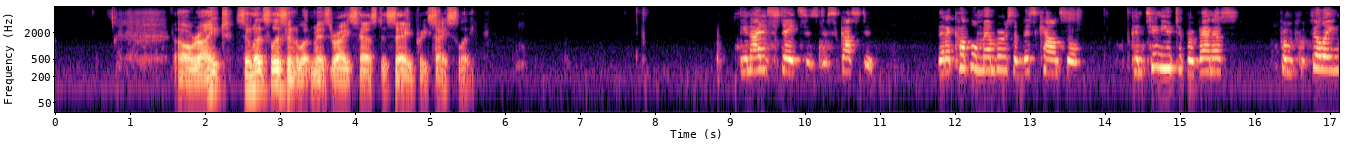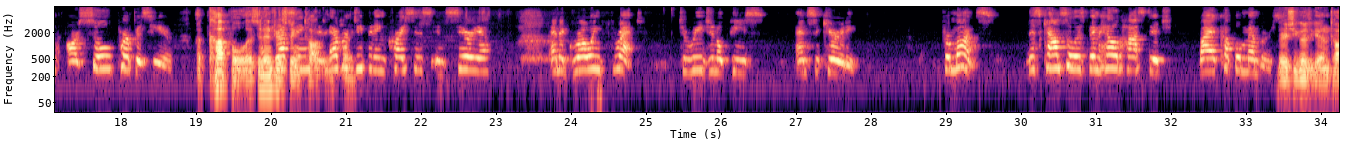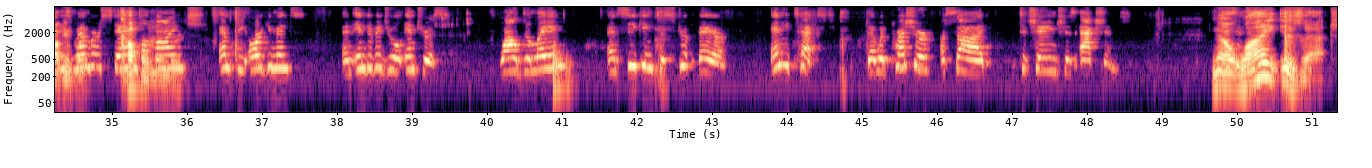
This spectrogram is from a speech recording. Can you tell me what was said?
All right, so let's listen to what Ms. Rice has to say precisely. The United States is disgusted that a couple members of this council continue to prevent us from fulfilling our sole purpose here. A couple, that's an interesting talking an ever point. deepening crisis in Syria and a growing threat to regional peace and security. For months, this council has been held hostage by a couple members. There she goes again, talking These members stand Couple behind members. empty arguments and individual interests while delaying and seeking to strip bare any text that would pressure Assad to change his actions. Now, is- why is that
